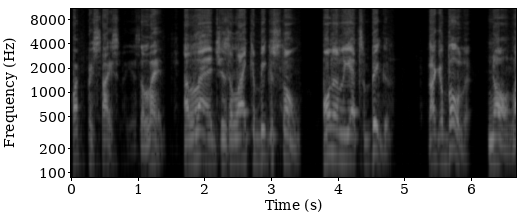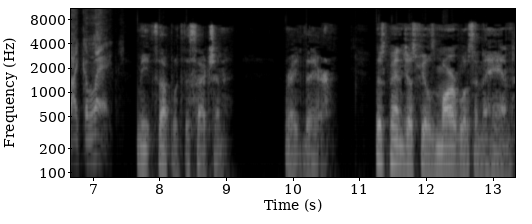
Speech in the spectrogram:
What precisely is a ledge? A ledge is like a bigger stone, only it's bigger. Like a boulder? No, like a ledge. Meets up with the section right there. This pen just feels marvelous in the hand.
